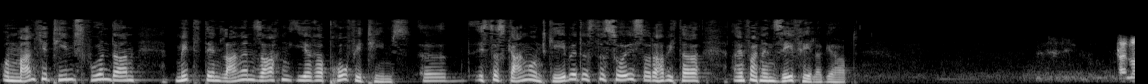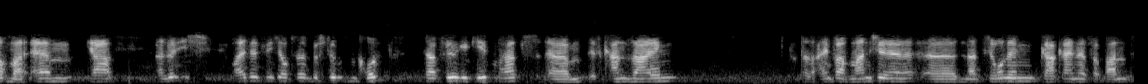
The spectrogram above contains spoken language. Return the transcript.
Und manche Teams fuhren dann mit den langen Sachen ihrer Profiteams. Äh, ist das gang und gäbe, dass das so ist, oder habe ich da einfach einen Sehfehler gehabt? Dann nochmal, ähm, ja, also ich weiß jetzt nicht, ob es einen bestimmten Grund dafür gegeben hat. Ähm, es kann sein, dass einfach manche äh, Nationen gar keine Verbands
